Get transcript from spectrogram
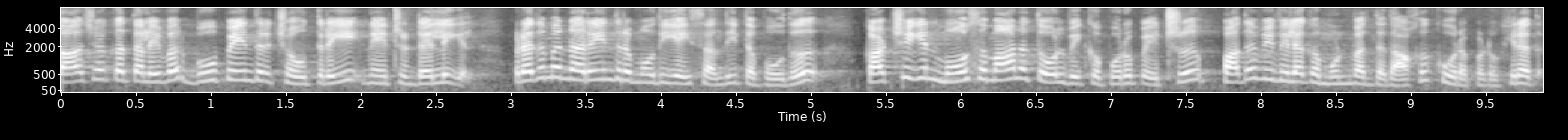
பாஜக தலைவர் பூபேந்திர சௌத்ரி நேற்று டெல்லியில் பிரதமர் நரேந்திர மோடியை சந்தித்த போது கட்சியின் மோசமான தோல்விக்கு பொறுப்பேற்று பதவி விலக முன்வந்ததாக கூறப்படுகிறது.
